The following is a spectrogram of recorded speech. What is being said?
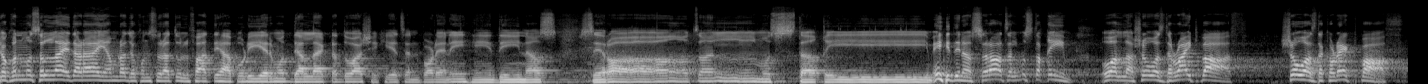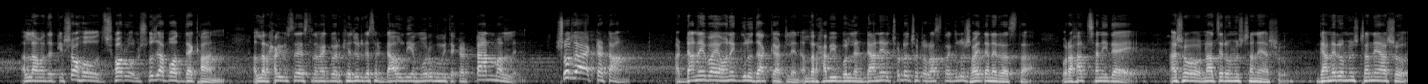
যখন মুসল্লায় দাঁড়াই, আমরা যখন সুরাতুল ফাতিহা পড়ি, এর মধ্যে আল্লাহ একটা দোয়া শিখিয়েছেন, পড়েন, ইহদিনাস মুস্তাকিম। O Allah show us the right path show us the correct path Allah আমাদেরকে সহজ, সরল, সোজা পথ দেখান। আল্লাহর হাবিব একবার খেজুর গাছের ডাল দিয়ে মরুভূমিতে একটা টান মারলেন। সোজা একটা টান। আর ডানে বাই অনেকগুলো দাগ কাটলেন। আল্লাহর হাবিব বললেন, ডানের ছোট ছোট রাস্তাগুলো শয়তানের রাস্তা। ওরা হাতছানি দেয়। আসো, নাচের অনুষ্ঠানে আসো, গানের অনুষ্ঠানে আসো,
